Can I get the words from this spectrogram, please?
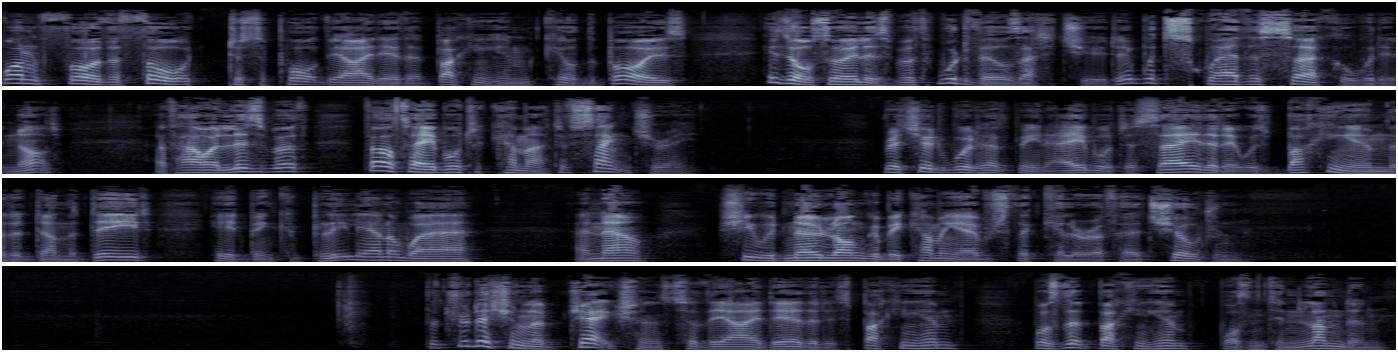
One further thought to support the idea that Buckingham killed the boys is also Elizabeth Woodville's attitude. It would square the circle, would it not, of how Elizabeth felt able to come out of sanctuary. Richard would have been able to say that it was Buckingham that had done the deed, he had been completely unaware, and now she would no longer be coming over to the killer of her children. The traditional objections to the idea that it's Buckingham was that Buckingham wasn't in London,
